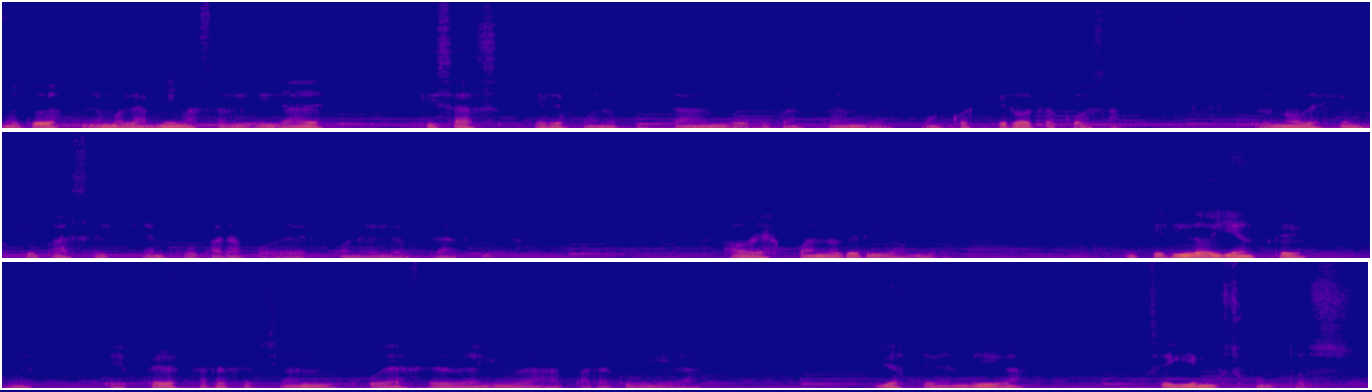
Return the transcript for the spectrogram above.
No todos tenemos las mismas habilidades, Quizás eres bueno pintando o cantando o en cualquier otra cosa, pero no dejemos que pase el tiempo para poder ponerlo en práctica. Ahora es cuando, querido amigo. Y querido oyente, espero esta reflexión pueda ser de ayuda para tu vida. Dios te bendiga. Seguimos juntos.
